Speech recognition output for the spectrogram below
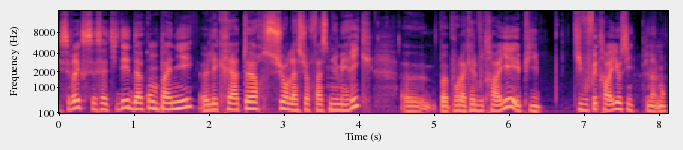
Et c'est vrai que c'est cette idée d'accompagner euh, les créateurs sur la surface numérique euh, bah, pour laquelle vous travaillez et puis qui vous fait travailler aussi, finalement.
